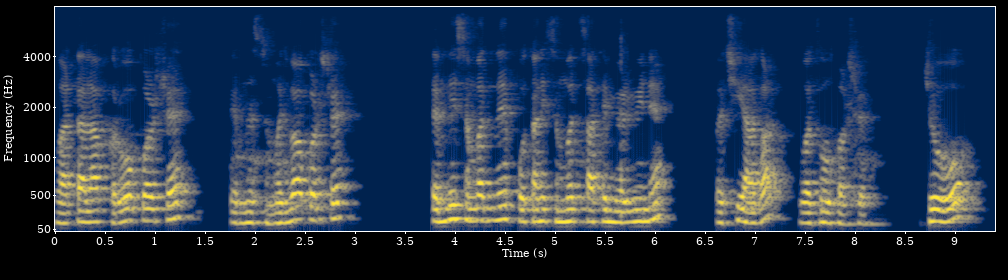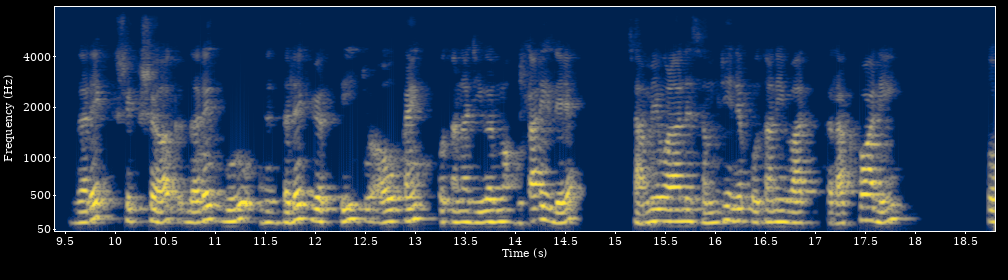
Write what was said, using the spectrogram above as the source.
વાર્તાલાપ કરવો પડશે, તેમને સમજવા પડશે, તેમની સમજને પોતાની સમજ સાથે મેળવીને પછી આગળ વધવું પડશે. જો દરેક શિક્ષક, દરેક ગુરુ અને દરેક વ્યક્તિ જો આવું કંઈક પોતાના જીવનમાં ઉતારી દે, સામેવાળાને સમજીને પોતાની વાત રાખવાની તો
